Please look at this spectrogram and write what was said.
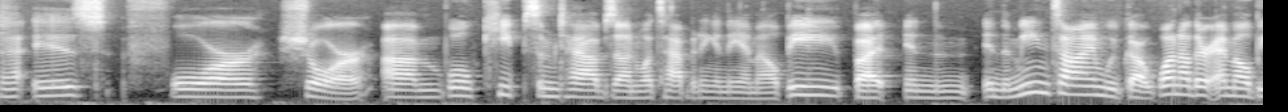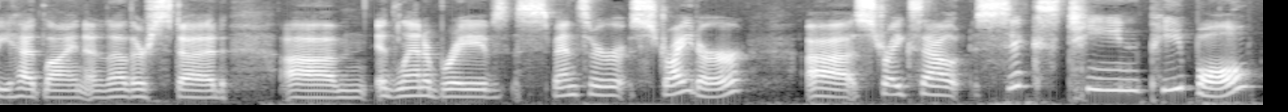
That is for sure. Um, we'll keep some tabs on what's happening in the MLB, but in the in the meantime, we've got one other MLB headline, another stud. Um, Atlanta Braves Spencer Strider uh, strikes out 16 people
